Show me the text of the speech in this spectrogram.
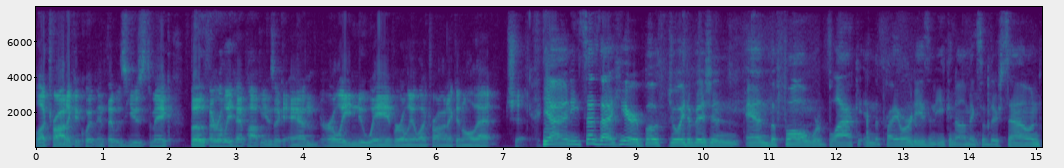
electronic equipment that was used to make both early hip hop music and early new wave, early electronic, and all that shit. Yeah, and he says that here both Joy Division and The Fall were black in the priorities and economics of their sound.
